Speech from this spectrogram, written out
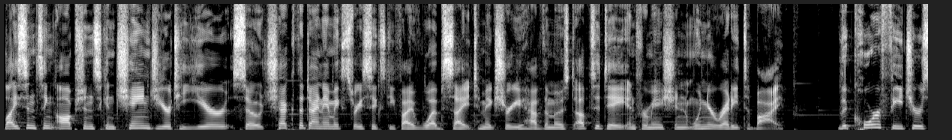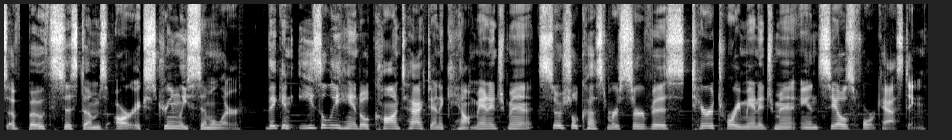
Licensing options can change year to year, so check the Dynamics 365 website to make sure you have the most up-to-date information when you're ready to buy. The core features of both systems are extremely similar. They can easily handle contact and account management, social customer service, territory management, and sales forecasting.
